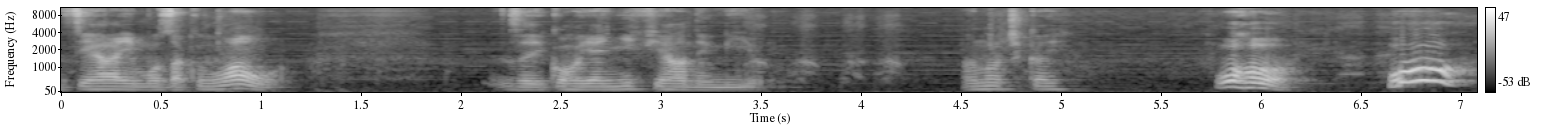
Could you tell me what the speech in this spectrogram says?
Зіграємо за Кунлау, за якого я ніфіга не вмію. А ну чекай. Ого! Ого!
